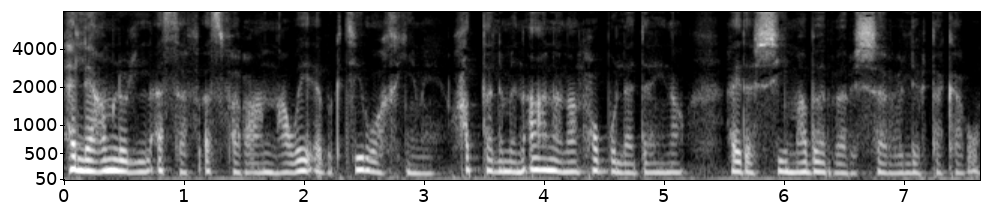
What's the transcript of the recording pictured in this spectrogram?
هاللي عمله للأسف أسفر عن عواقب كتير وخيمة وحتى لما أعلن عن حبه لدينا. هيدا الشي ما برر الشر اللي ارتكبه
